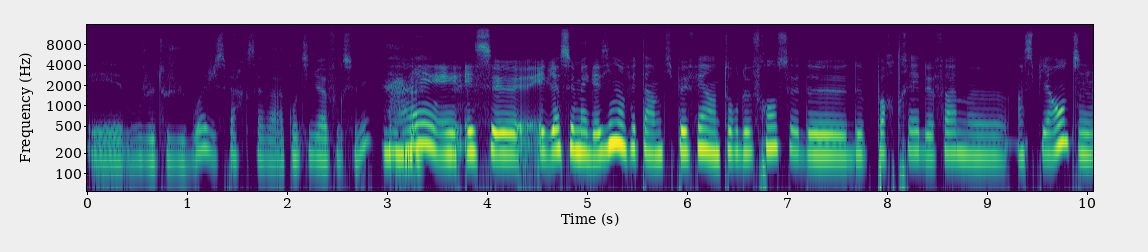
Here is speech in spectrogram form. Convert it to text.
Et bon, je touche du bois, j'espère que ça va continuer à fonctionner. Ouais, et, et, ce, et via ce magazine, en fait, as un petit peu fait un tour de France de, de portraits de femmes euh, inspirantes, Mm.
